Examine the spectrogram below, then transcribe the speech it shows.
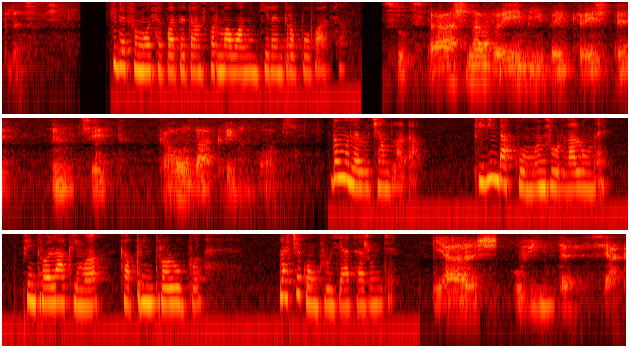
plânsuți. Cât de frumos se poate transforma o amintire într-o povață. Sub strașna vremii vei crește încet ca o lacrimă în ochi. Domnule Lucian Blaga, privind acum în jur la lume, printr-o lacrimă ca printr-o lupă, la ce concluzie ați ajunge? Iarăși cuvintele seacă.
